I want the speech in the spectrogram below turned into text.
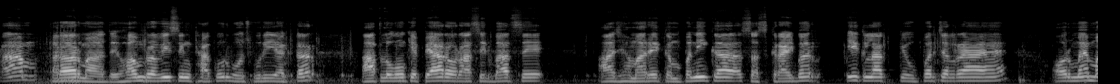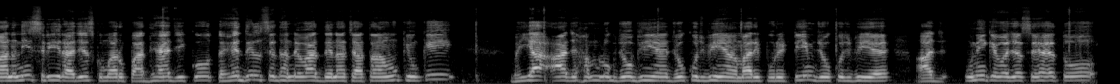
प्रणाम। हर हर महादेव। हम रवि सिंह ठाकुर, भोजपुरी एक्टर। आप लोगों के प्यार और आशीर्वाद से आज हमारे कंपनी का सब्सक्राइबर एक लाख के ऊपर चल रहा है और मैं माननीय श्री राजेश कुमार उपाध्याय जी को तहे दिल से धन्यवाद देना चाहता हूँ, क्योंकि भैया, आज हम लोग जो भी हैं, जो कुछ भी हैं, हमारी पूरी टीम जो कुछ भी है, आज उन्हीं के वजह से है तो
